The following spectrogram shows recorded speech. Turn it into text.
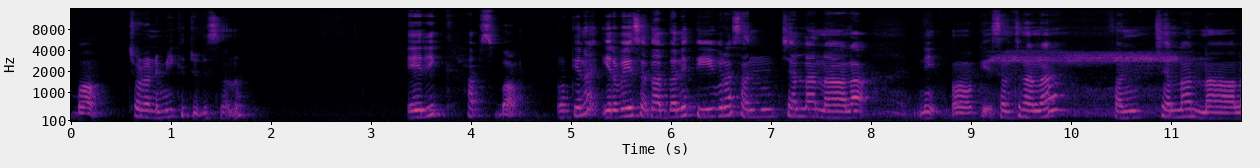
బామ్ చూడండి మీకు చూపిస్తాను ఎరిక్ హబ్స్బామ్. ఓకేనా? ఇరవై శతాబ్దాన్ని తీవ్ర సంచలనాల ఓకే సంచలన సంచలనాల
